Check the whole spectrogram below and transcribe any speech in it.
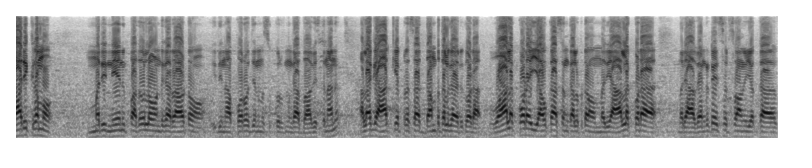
కార్యక్రమం మరి నేను పదవిలో ఉండగా రావటం ఇది నా పూర్వజన్మ సుకృతంగా భావిస్తున్నాను. అలాగే ఆర్కే ప్రసాద్ దంపతులు గారు కూడా వాళ్ళకు కూడా ఈ అవకాశం కలపడం మరి వాళ్ళకు కూడా మరి ఆ వెంకటేశ్వర స్వామి యొక్క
